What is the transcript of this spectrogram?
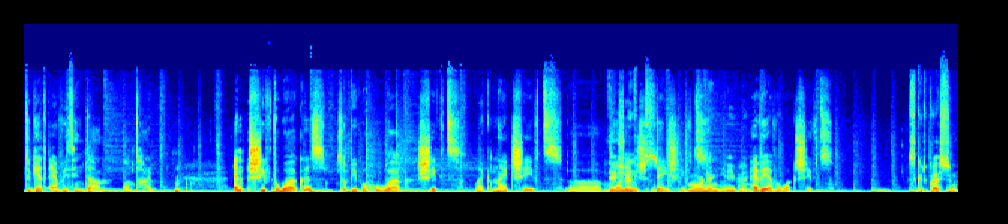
to get everything done on time. and shift workers, so people who work shifts, like night shifts, uh, Day morning, shifts, sh- day shifts, morning, evening. Have you ever worked shifts? It's a good question.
